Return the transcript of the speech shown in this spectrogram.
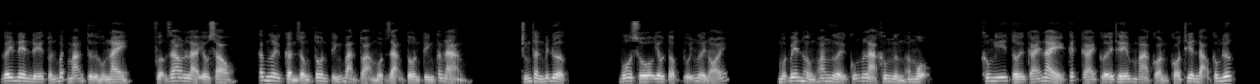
gây nên đế tuấn bất mãn từ hôm nay, phượng giao là yêu sau, các ngươi cần giống tôn kính bản tọa một dạng tôn kính các nàng. Chúng thần biết được. Vô số yêu tộc túi người nói. Một bên hồng hoang người cũng là không ngừng hâm mộ. Không nghĩ tới cái này kết cái cưới thế mà còn có thiên đạo công đức,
